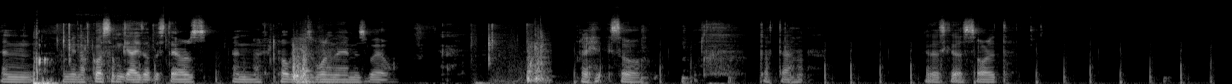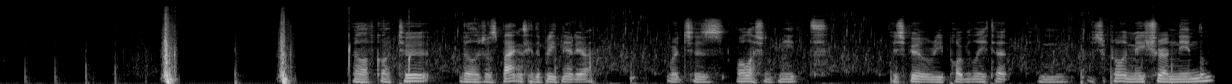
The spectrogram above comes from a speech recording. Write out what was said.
And, I mean, I've got some guys up the stairs, and I could probably use one of them as well. Right, so... God damn it. let's get a sword. Well, I've got two villagers back inside the breeding area, which is all I should need. I should be able to repopulate it, and I should probably make sure I name them.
